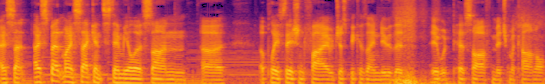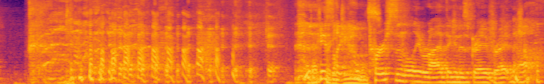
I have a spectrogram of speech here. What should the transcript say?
I sent I spent my second stimulus on uh, a PlayStation Five just because I knew that it would piss off Mitch McConnell. That's He's like genius. personally writhing in his grave right now.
